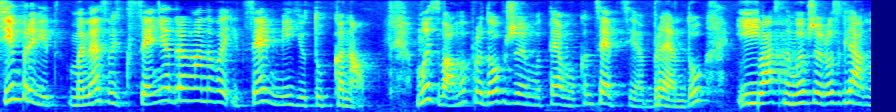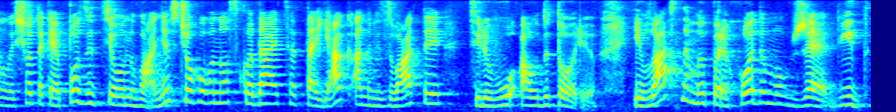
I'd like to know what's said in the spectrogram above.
Всім привіт! Мене звуть Ксенія Драганова і це мій YouTube канал. Ми з вами продовжуємо тему концепція бренду. І, власне, ми вже розглянули, що таке позиціонування, з чого воно складається, та як аналізувати цільову аудиторію. І, власне, ми переходимо вже від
